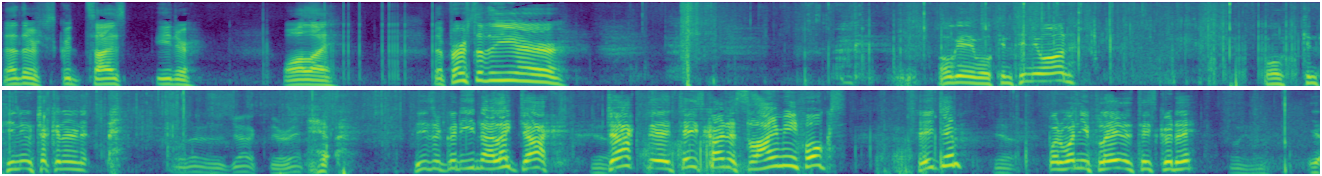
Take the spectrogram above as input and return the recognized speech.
Another good sized eater. Walleye. The first of the year. Okay, we'll continue on. We'll continue checking in it. Oh, that is a jack there, eh? Yeah. These are good eating. I like Jack. Yeah. Jack, they taste kind of slimy, folks. Hey, Jim? Yeah. but when you flay it, it tastes good, eh? Oh, yeah. yeah.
